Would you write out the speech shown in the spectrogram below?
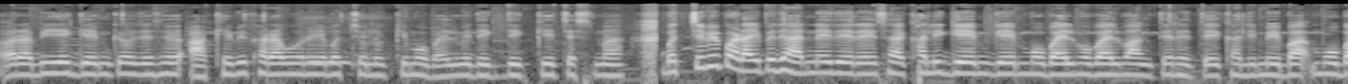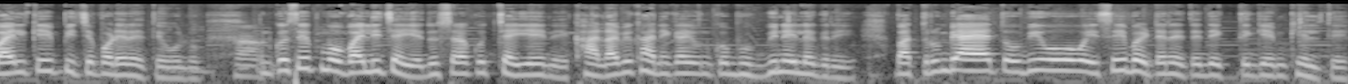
और अभी ये गेम के वजह से आँखें भी खराब हो रही है बच्चों लोग की मोबाइल में देख देख के चश्मा। बच्चे भी पढ़ाई पे ध्यान नहीं दे रहे खाली गेम गेम मोबाइल मोबाइल मांगते रहते खाली मोबाइल के पीछे पड़े रहते वो लोग। हाँ। उनको सिर्फ़ मोबाइल ही चाहिए दूसरा कुछ चाहिए ही नहीं। खाना भी खाने का उनको भूख भी नहीं लग रही। बाथरूम भी आया तो भी वो वैसे ही बैठे रहते देखते गेम खेलते।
